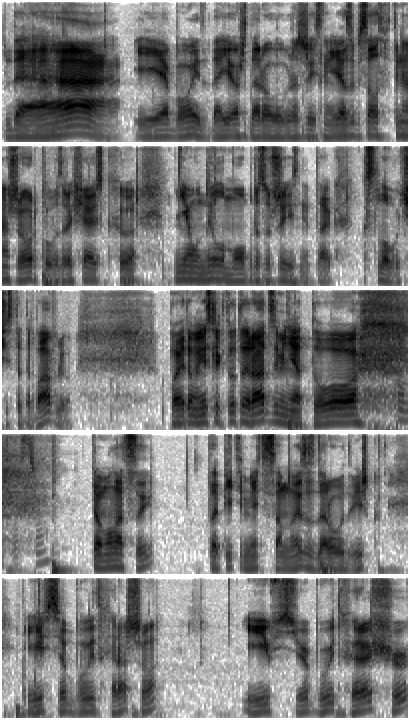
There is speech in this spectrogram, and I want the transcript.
Да, ебой, даешь здоровый образ жизни. Я записался в тренажерку, возвращаюсь к неунылому образу жизни. Так, к слову, чисто добавлю. Поэтому, если кто-то рад за меня, то то молодцы. Топите вместе со мной за здоровую движку. И все будет хорошо. и все будет хорошо.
